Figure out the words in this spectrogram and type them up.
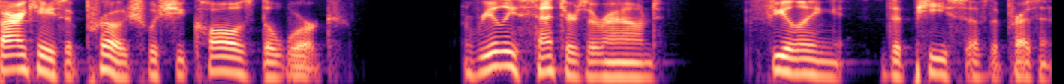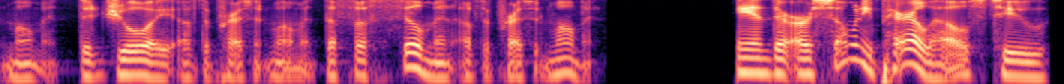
Byron Katie's approach, which she calls the work, really centers around feeling the peace of the present moment, the joy of the present moment, the fulfillment of the present moment. And there are so many parallels to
